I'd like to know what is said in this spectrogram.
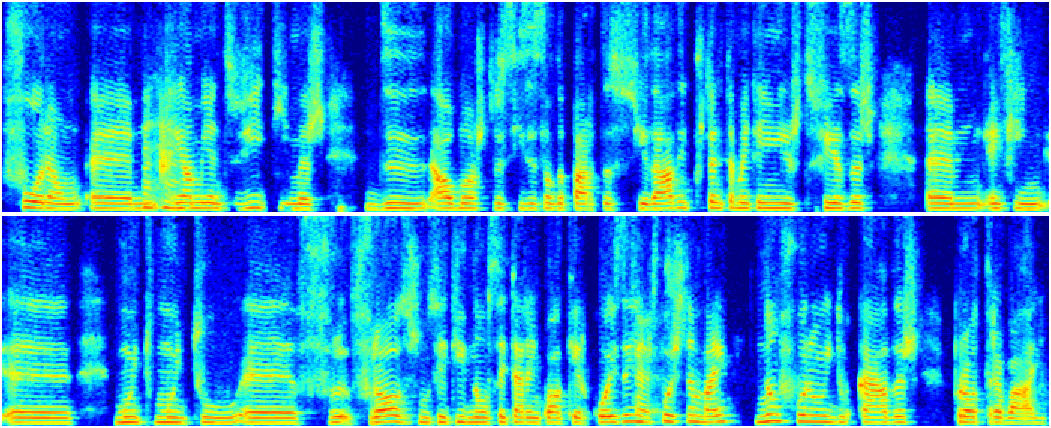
foram um, uhum. realmente vítimas de alguma ostracização da parte da sociedade e, portanto, também têm as defesas, um, enfim, uh, muito, muito uh, ferozes, no sentido de não aceitarem qualquer coisa certo. e depois também não foram educadas para o trabalho.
